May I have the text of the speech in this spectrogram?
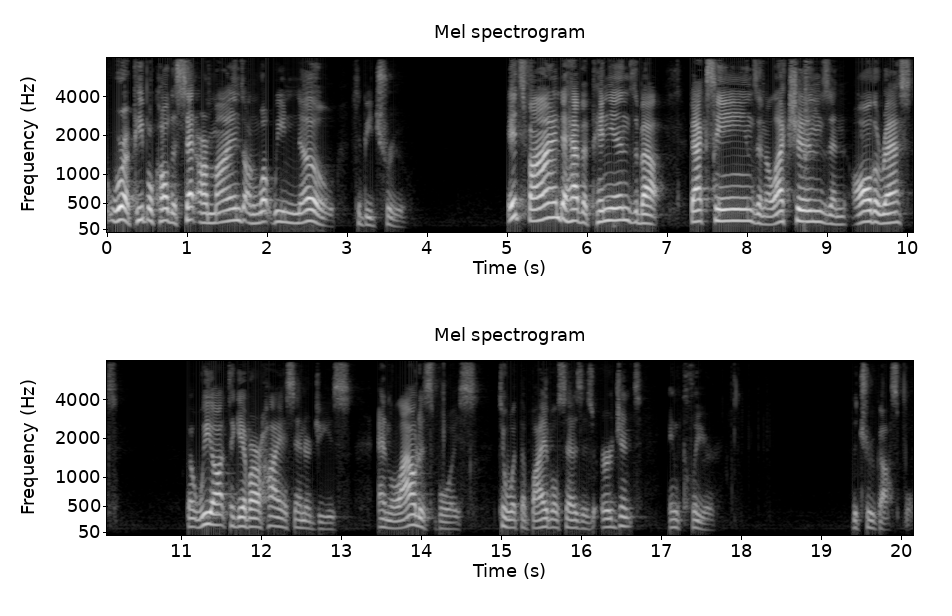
we're a people called to set our minds on what we know to be true. It's fine to have opinions about vaccines and elections and all the rest, but we ought to give our highest energies and loudest voice to what the Bible says is urgent and clear the true gospel.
